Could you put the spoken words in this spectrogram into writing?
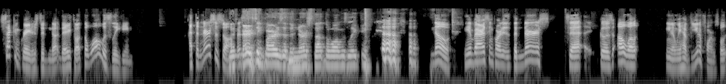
second graders didn't know. They thought the wall was leaking. At the nurse's office. The embarrassing part is that the nurse thought the wall was leaking. no, the embarrassing part is the nurse said, goes, oh, well, you know, we have uniforms. Well,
